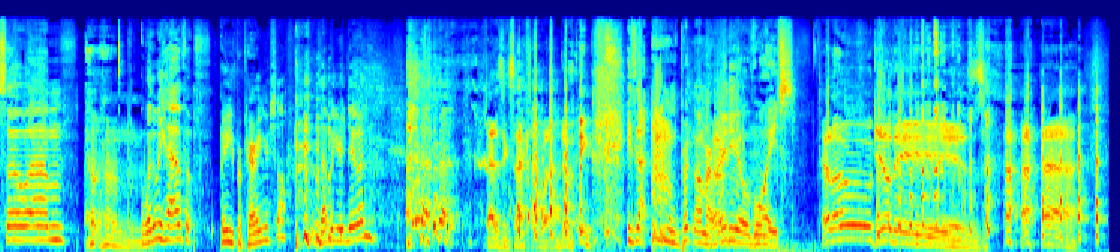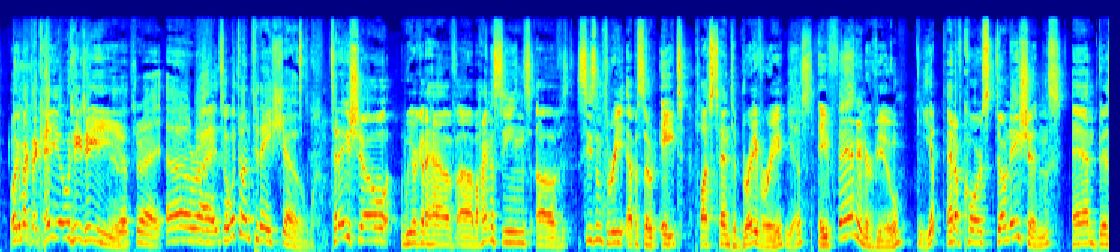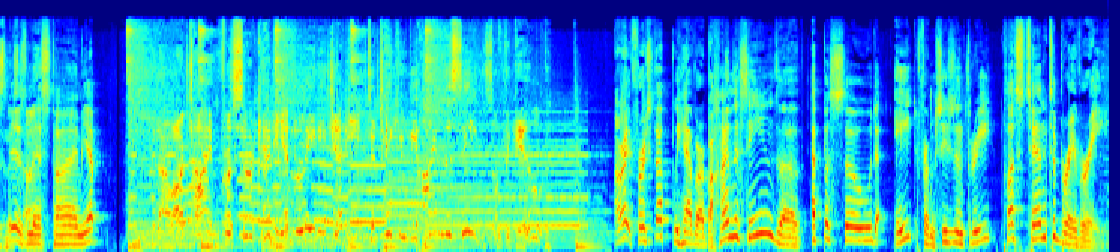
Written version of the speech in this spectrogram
So, um, what do we have? Are you preparing yourself? Is that what you're doing? That is exactly what I'm doing. He's got putting on my radio voice. Hello, Guildies. Welcome back to KOTT. That's right. All right. So, what's on today's show? Today's show, we are going to have uh, behind the scenes of season three, episode eight, plus 10 to Bravery. Yes. A fan interview. Yep. And of course, donations and business, time. Business time. Yep. Now our time for Sir Kenny and Lady Jenny to take you behind the scenes of the guild. All right. First up, we have our behind the scenes of episode eight from season three, plus ten to Bravery.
